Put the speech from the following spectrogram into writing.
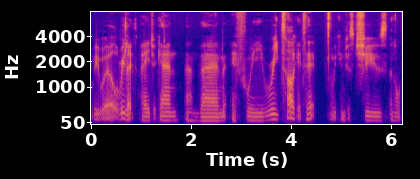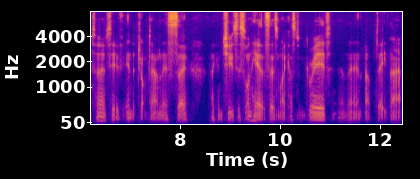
we will reload the page again, and then if we retarget it, we can just choose an alternative in the drop-down list. So I can choose this one here that says my custom grid and then update that.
